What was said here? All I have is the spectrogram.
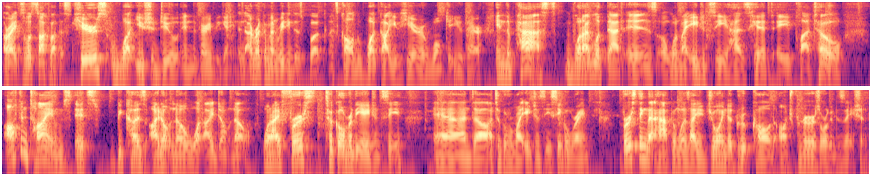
All right, so let's talk about this. Here's what you should do in the very beginning. And I recommend reading this book. It's called What Got You Here Won't Get You There. In the past, what I've looked at is uh, when my agency has hit a plateau, oftentimes it's because I don't know what I don't know. When I first took over the agency, and uh, I took over my agency, Single Grain, First thing that happened was I joined a group called Entrepreneurs Organization.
